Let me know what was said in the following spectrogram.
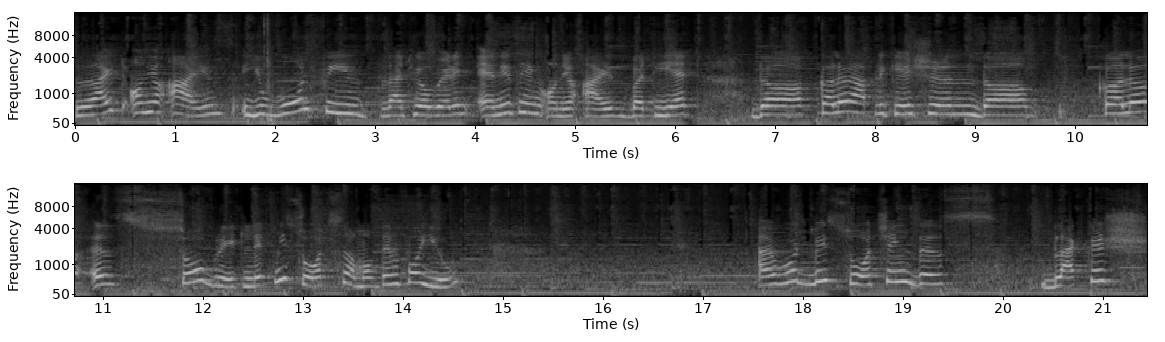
light on your eyes. You won't feel that you're wearing anything on your eyes. But yet the color application the color is so great. Let me swatch some of them for you I would be swatching this blackish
